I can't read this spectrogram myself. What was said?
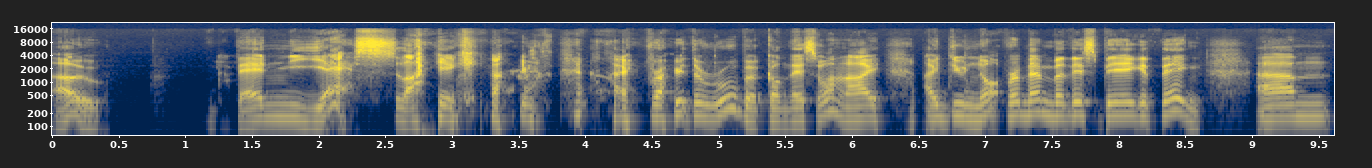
oh, then yes. Like, I, I wrote the rulebook on this one, and I, I do not remember this being a thing. Um,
